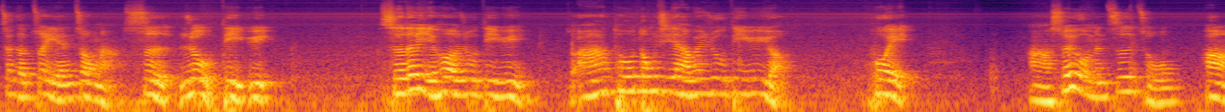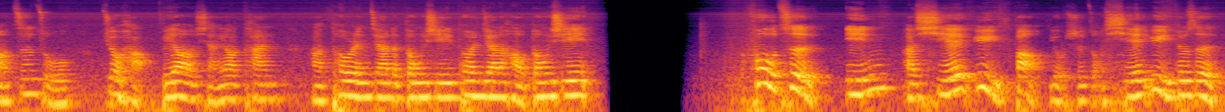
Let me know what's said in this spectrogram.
这个最严重了，是入地狱。死了以后入地狱，说啊，偷东西还会入地狱哦。会，啊，所以我们知足，啊，知足就好，不要想要贪，啊，偷人家的东西，偷人家的好东西。复次淫，啊，邪欲报有十种，邪欲就是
